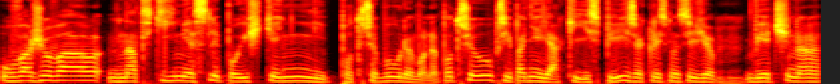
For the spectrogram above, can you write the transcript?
uvažoval nad tím, jestli pojištění potřebuju nebo nepotřebuju, případně jaký spíš, řekli jsme si, že mm-hmm. většina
